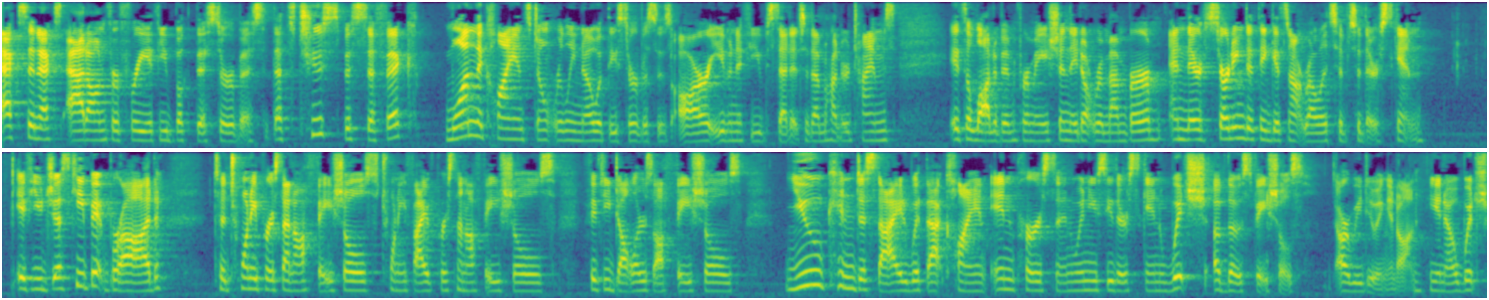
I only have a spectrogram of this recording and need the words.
X and X add on for free if you book this service. That's too specific. One, the clients don't really know what these services are, even if you've said it to them a hundred times it's a lot of information they don't remember, and they're starting to think it's not relative to their skin. If you just keep it broad to 20% off facials, 25% off facials, $50 off facials, you can decide with that client in person when you see their skin which of those facials are we doing it on, you know, which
